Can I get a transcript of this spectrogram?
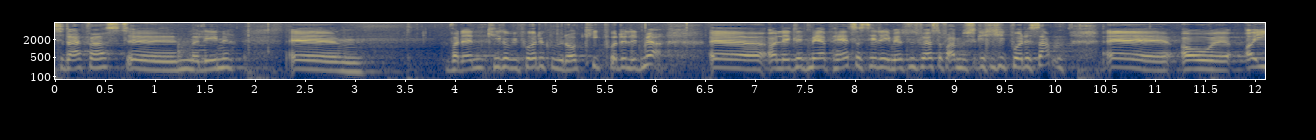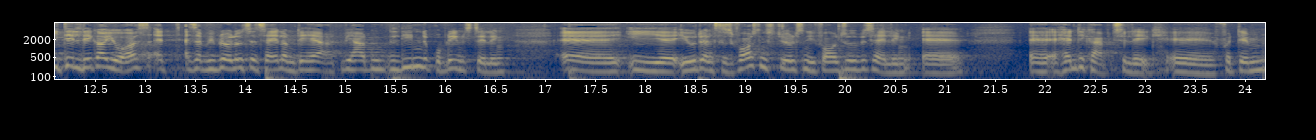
til dig først, øh, Malene. Øh, hvordan kigger vi på det? Kunne vi dog kigge på det lidt mere? Øh, og lægge lidt mere patos i det? Men jeg synes først og fremmest, vi skal kigge på det sammen. Øh, og, øh, og i det ligger jo også, at altså, vi bliver nødt til at tale om det her. Vi har jo den lignende problemstilling øh, i, øh, i Uddannelses- og Forskningsstyrelsen i forhold til udbetaling af, af handicaptillæg øh, for dem,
